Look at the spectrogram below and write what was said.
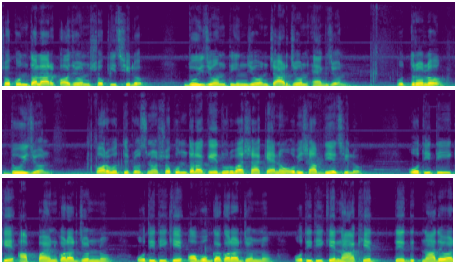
শকুন্তলার কজন সখী ছিল? দুইজন, তিনজন, চারজন, একজন। উত্তর হলো দুইজন। পরবর্তী প্রশ্ন, শকুন্তলাকে দুর্বাসা কেন অভিশাপ দিয়েছিল? অতিথিকে আপ্যায়ন করার জন্য, অতিথিকে অবজ্ঞা করার জন্য, অতিথিকে না খেতে না দেওয়ার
